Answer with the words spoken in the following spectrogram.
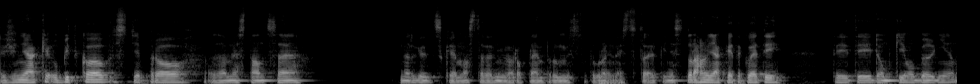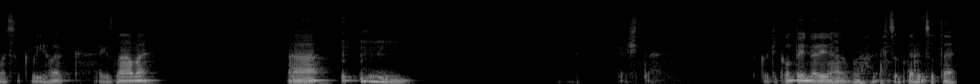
takže nějaké ubytko prostě pro zaměstnance energetickém a stavebním a ropném průmyslu, to bylo nejistota. Jak se to náhodou nějaké takové ty, ty, ty domky mobilní nebo něco takového, jak, jak známe. A... Kažte. Takové ty kontejnery, ne? Co, nevím, co to je.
